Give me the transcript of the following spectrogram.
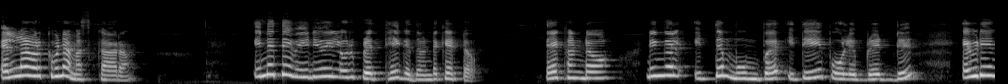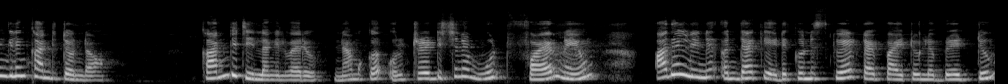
എല്ലാവർക്കും നമസ്കാരം. ഇന്നത്തെ വീഡിയോയിൽ ഒരു പ്രത്യേകത ഉണ്ട് കേട്ടോ. ദേ കണ്ടോ നിങ്ങൾ ഇത് മുമ്പ് ഇതേപോലെ ബ്രെഡ് എവിടെയെങ്കിലും കണ്ടിട്ടുണ്ടോ? കണ്ടിട്ടില്ലെങ്കിൽ വരൂ. നമുക്ക് ഒരു ട്രഡീഷണൽ വുഡ് ഫയറിനെയും അതിൽ നിന്ന് ഉണ്ടാക്കി എടുക്കുന്ന സ്ക്വയർ ടൈപ്പ് ആയിട്ടുള്ള ബ്രെഡും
